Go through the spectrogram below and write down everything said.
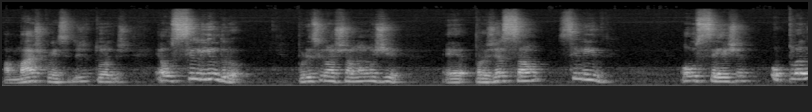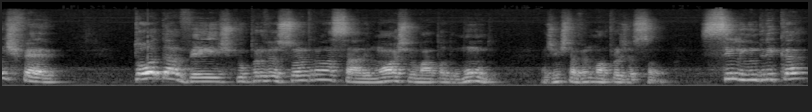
a mais conhecida de todas, é o cilindro. Por isso que nós chamamos de é, projeção cilíndrica, ou seja, o planisfério. Toda vez que o professor entra na sala e mostra o mapa do mundo, a gente está vendo uma projeção cilíndrica,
